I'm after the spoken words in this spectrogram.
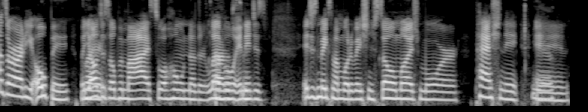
eyes are already open, but y'all just opened my eyes to a whole nother level, and it just it just makes my motivation so much more passionate Yeah. and.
